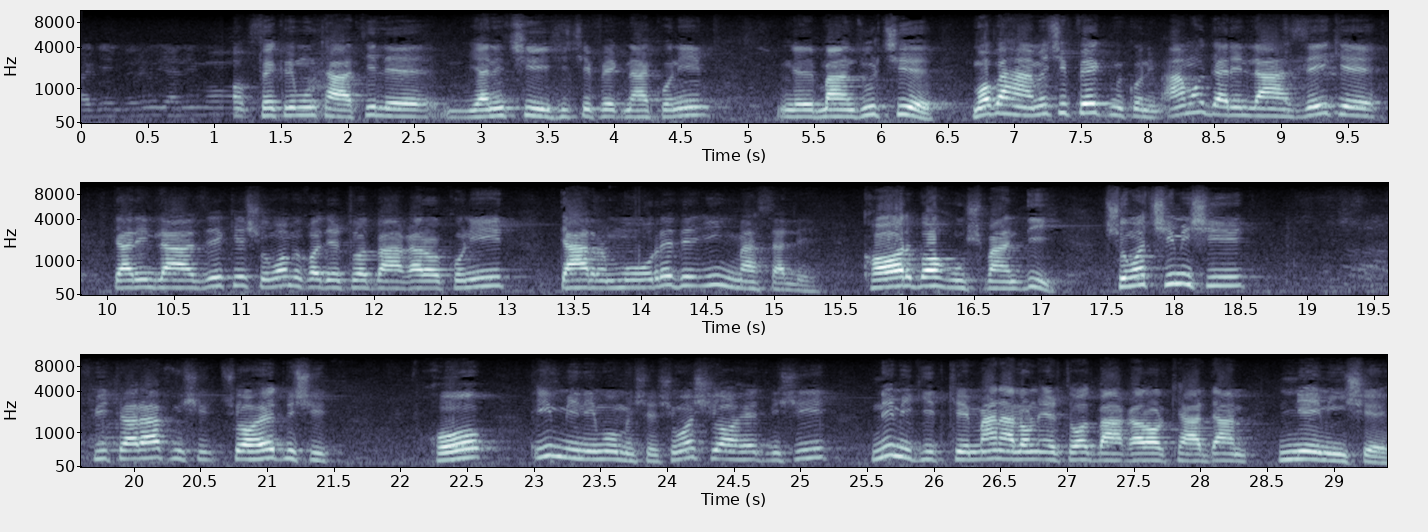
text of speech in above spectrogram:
اگه اینطوری یعنی ما فکرمون تعطیله. یعنی چی؟ هیچی فکر نکنیم. منظور چیه؟ ما به همه چی فکر می‌کنیم. اما در این لحظه ای که در این لحظه که شما می‌خواد ارتباط برقرار کنید در مورد این مسئله کار با هوشمندی. شما چی میشید؟ بیطرف میشید شاهد میشید. خب این مینیموم میشه. شما شاهد میشید. نمیگید که من الان ارتباط برقرار کردم. نمیشه.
